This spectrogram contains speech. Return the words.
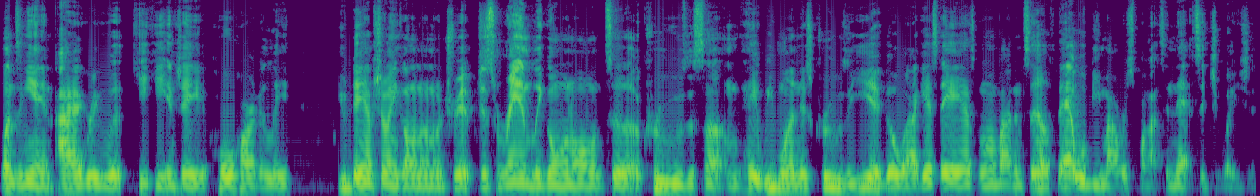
Once again i agree with kiki and jae wholeheartedly you damn sure ain't going on no trip, just randomly going on to a cruise or something. Hey, we won this cruise a year ago. I guess they ass going by themselves. That would be my response in that situation.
